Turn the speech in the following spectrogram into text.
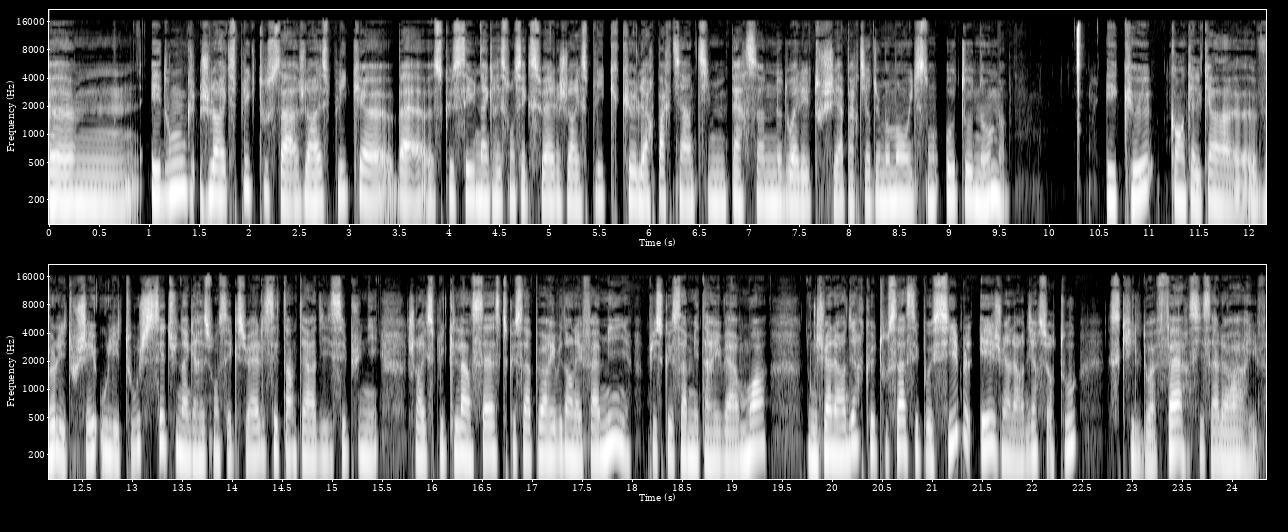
Euh, et donc, je leur explique tout ça. Je leur explique euh, bah, ce que c'est une agression sexuelle. Je leur explique que leur partie intime, personne ne doit les toucher à partir du moment où ils sont autonomes. Et que quand quelqu'un euh, veut les toucher ou les touche, c'est une agression sexuelle, c'est interdit, c'est puni. Je leur explique l'inceste, que ça peut arriver dans les familles, puisque ça m'est arrivé à moi. Donc je viens leur dire que tout ça c'est possible et je viens leur dire surtout ce qu'ils doivent faire si ça leur arrive.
